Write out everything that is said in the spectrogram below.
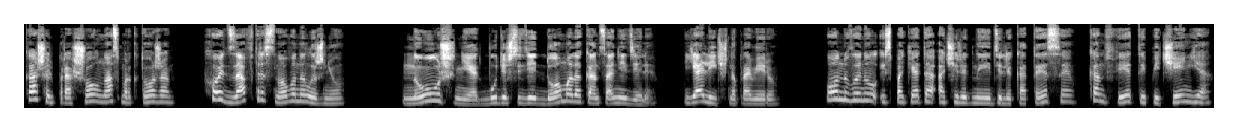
кашель прошел, насморк тоже. Хоть завтра снова на лыжню». «Ну уж нет, будешь сидеть дома до конца недели. Я лично проверю». Он вынул из пакета очередные деликатесы, конфеты, печенье,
